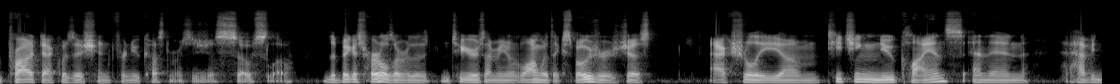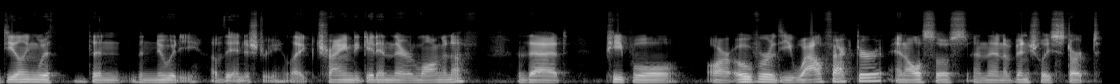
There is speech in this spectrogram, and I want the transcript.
product acquisition for new customers is just so slow. The biggest hurdles over the two years, I mean, along with exposure, is just actually um, teaching new clients and then having dealing with the the newity of the industry, like trying to get in there long enough that people are over the wow factor and also and then eventually start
